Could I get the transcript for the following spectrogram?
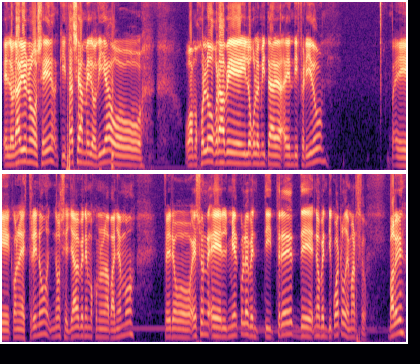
el horario no lo sé, quizás sea mediodía o, o a lo mejor lo grabe y luego lo emita en diferido. Eh, con el estreno. No sé, ya veremos cómo nos apañamos. Pero eso el miércoles 23 de... No, 24 de marzo. ¿Vale?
